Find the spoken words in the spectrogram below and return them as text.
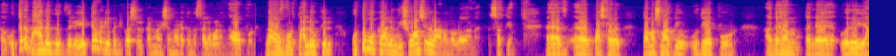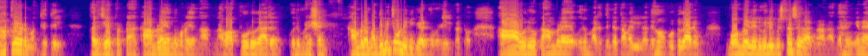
ഉത്തര ഭാരതത്തിലെ ഏറ്റവും വലിയ പെറ്റിക്കോസ്റ്റൽ കൺവെൻഷൻ നടക്കുന്ന സ്ഥലമാണ് നവാപൂർ. നവാപൂർ താലൂക്കിൽ ഒട്ടുമുക്കാലും വിശ്വാസികളാണെന്നുള്ളതാണ് സത്യം. പാസ്റ്റർ തോമസ് മാത്യു ഉദയപൂർ അദ്ദേഹം തന്റെ ഒരു യാത്രയുടെ മധ്യത്തിൽ പരിചയപ്പെട്ട കാംബ്ലെ എന്ന് പറയുന്ന നവാപൂറുകാരൻ ഒരു മനുഷ്യൻ കാമ്പിളെ മദ്യപിച്ചുകൊണ്ടിരിക്കുകയായിരുന്നു വഴിയിൽ കേട്ടോ. ആ ഒരു കാമ്പിളെ ഒരു മരത്തിന്റെ തണലിൽ അദ്ദേഹവും കൂട്ടുകാരും ബോംബെയിലെ ഒരു വലിയ ബിസിനസ്സുകാരനാണ്. അദ്ദേഹം ഇങ്ങനെ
